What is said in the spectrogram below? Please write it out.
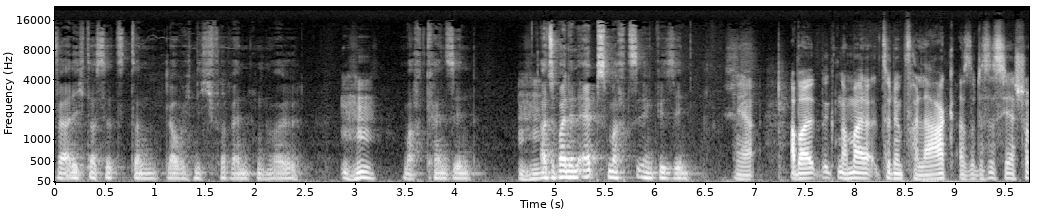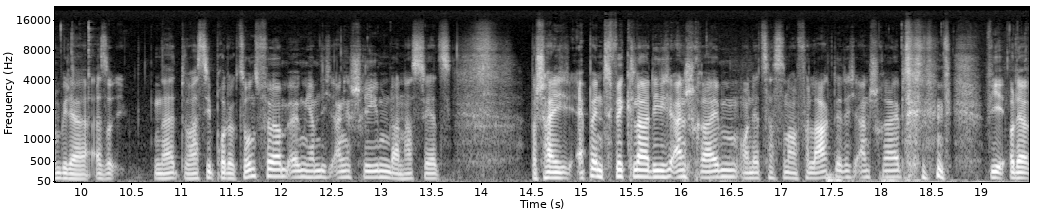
werde ich das jetzt dann, glaube ich, nicht verwenden, weil Mhm. macht keinen Sinn. Mhm. Also bei den Apps macht es irgendwie Sinn. Ja, aber nochmal zu dem Verlag. Also das ist ja schon wieder, also ne, du hast die Produktionsfirmen irgendwie haben dich angeschrieben, dann hast du jetzt wahrscheinlich App-Entwickler, die dich anschreiben und jetzt hast du noch einen Verlag, der dich anschreibt. wie, oder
